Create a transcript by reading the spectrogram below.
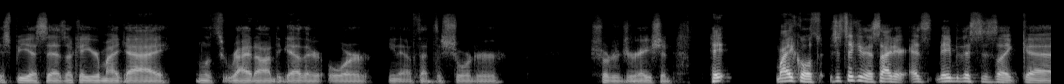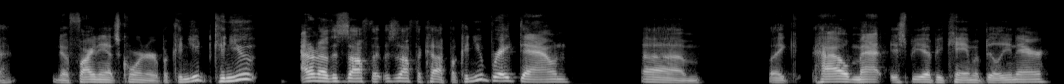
Ishbia says, okay, you're my guy, and let's ride on together, or you know, if that's a shorter, shorter duration. Hey, Michael, just taking it aside here, as maybe this is like uh you know, finance corner, but can you can you I don't know, this is off the this is off the cuff, but can you break down um like how Matt Ishbia became a billionaire?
